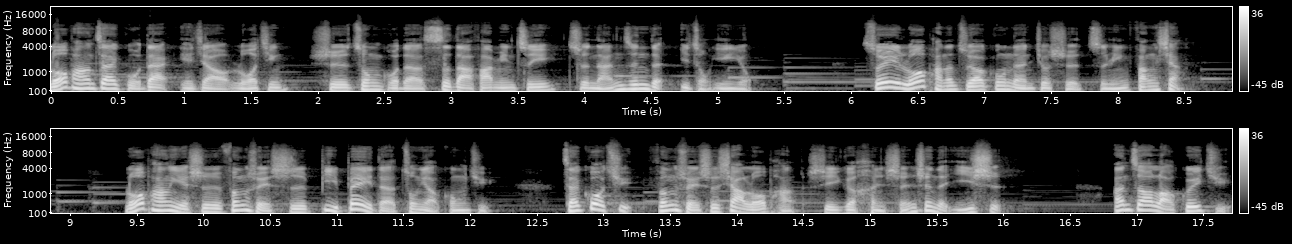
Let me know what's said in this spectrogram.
罗盘在古代也叫罗经，是中国的四大发明之一，指南针的一种应用。所以罗盘的主要功能就是指明方向。罗盘也是风水师必备的重要工具。在过去，风水师下罗盘是一个很神圣的仪式。按照老规矩，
